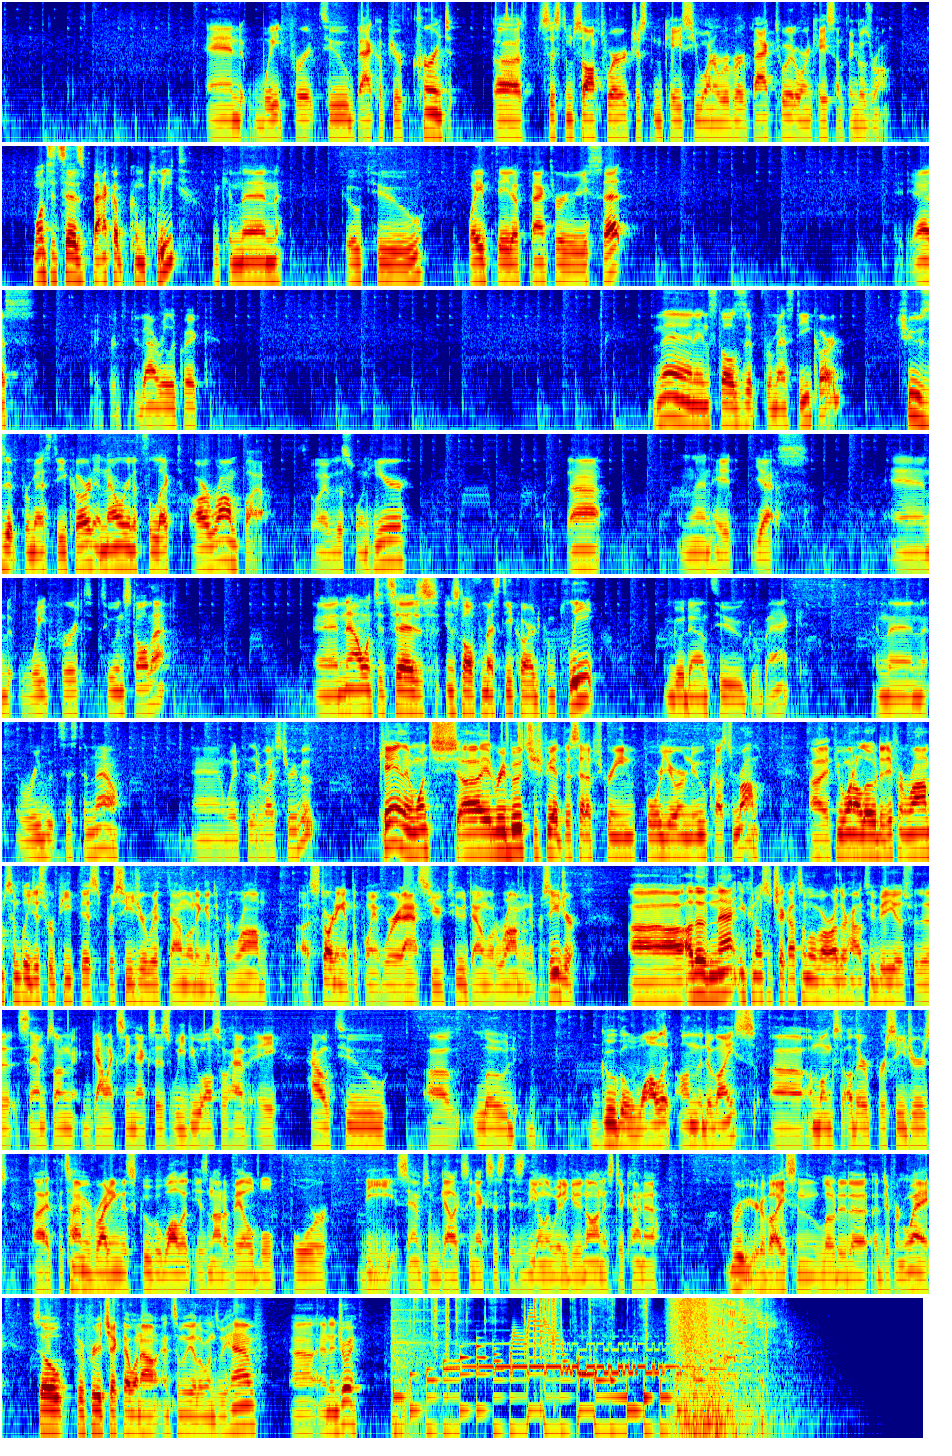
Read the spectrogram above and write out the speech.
and wait for it to back up your current uh, system software just in case you want to revert back to it or in case something goes wrong. Once it says backup complete, we can then go to wipe data factory reset yes. Wait for it to do that really quick. And then install zip from SD card. Choose zip from SD card, and now we're gonna select our ROM file. So I have this one here, like that, and then hit yes. And wait for it to install that. And now once it says install from SD card complete, and go down to go back, and then reboot system now and wait for the device to reboot. Okay, and then once uh, it reboots, you should be at the setup screen for your new custom ROM. Uh, if you want to load a different ROM, simply just repeat this procedure with downloading a different ROM, uh, starting at the point where it asks you to download a ROM in the procedure. Uh, other than that, you can also check out some of our other how-to videos for the Samsung Galaxy Nexus. We do also have a how to uh, load Google Wallet on the device, uh, amongst other procedures. At the time of writing this, Google Wallet is not available for the Samsung Galaxy Nexus. This is the only way to get it on is to kind of root your device and load it a, a, different way. So feel free to check that one out and some of the other ones we have, uh, and enjoy.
